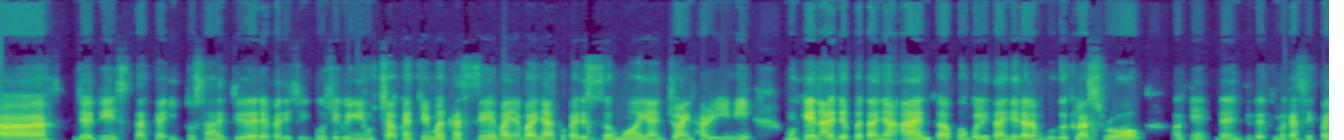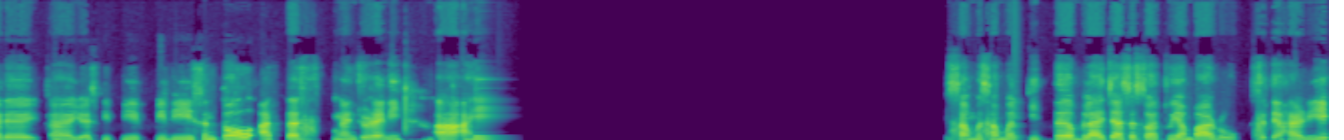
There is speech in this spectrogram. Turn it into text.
Uh, jadi setakat itu sahaja daripada cikgu. Cikgu ingin ucapkan terima kasih banyak-banyak kepada semua yang join hari ini. Mungkin ada pertanyaan ke apa boleh tanya dalam Google Classroom. Okay dan juga terima kasih kepada uh, USPP PD Sentul atas penganjuran ini. Uh, akhir sama-sama kita belajar sesuatu yang baru setiap hari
